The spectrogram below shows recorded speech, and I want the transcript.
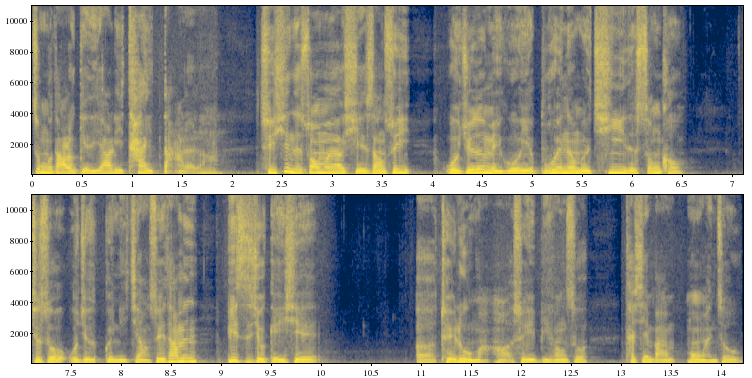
中国大陆给的压力太大了啦，所以现在双方要协商，所以我觉得美国也不会那么轻易的松口，就说我就归你这样，所以他们彼此就给一些呃退路嘛，哈，所以比方说他先把孟晚舟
